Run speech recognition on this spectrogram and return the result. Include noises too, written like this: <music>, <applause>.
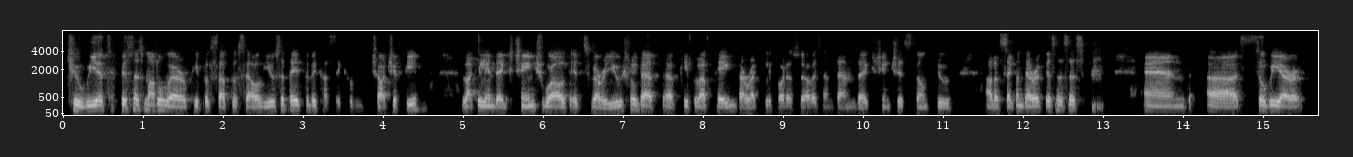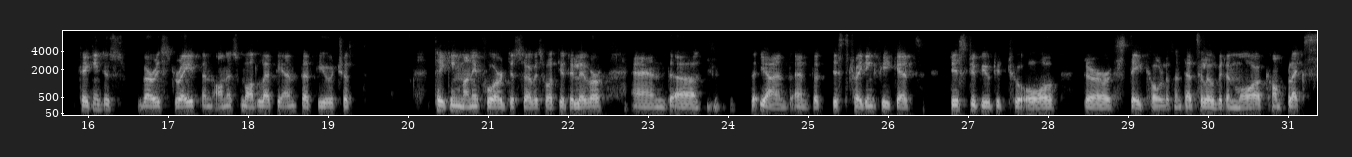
to weird business model where people start to sell user data because they couldn't charge a fee luckily in the exchange world, it's very usual that uh, people are paying directly for the service and then the exchanges don't do other secondary businesses. <clears throat> and uh, so we are taking this very straight and honest model at the end that you're just taking money for the service what you deliver and uh, <clears throat> yeah and, and the, this trading fee gets distributed to all their stakeholders and that's a little bit a more complex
